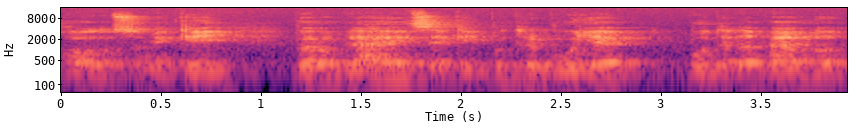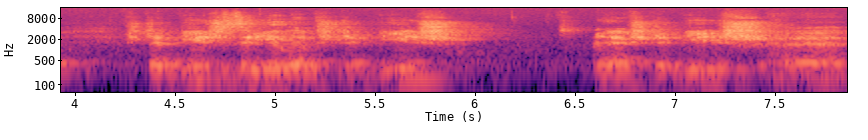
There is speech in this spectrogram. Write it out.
голосом, який виробляється, який потребує бути, напевно, ще більш зрілим, ще більш, е, ще більш е,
